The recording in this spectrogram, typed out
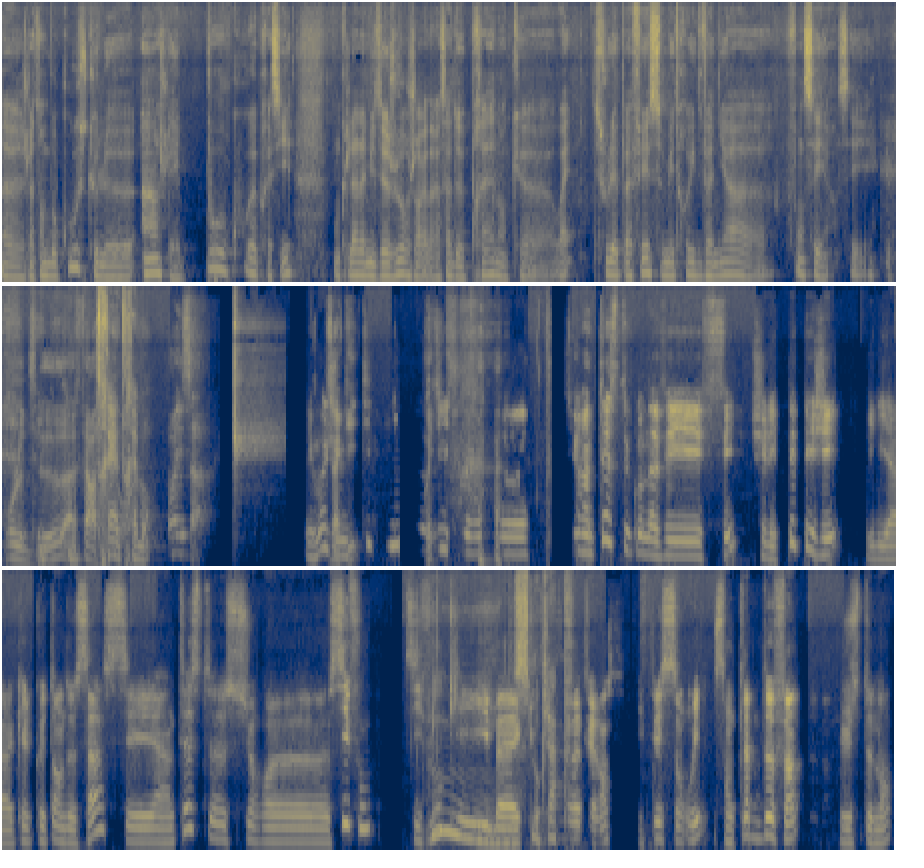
Euh, je l'attends beaucoup, parce que le 1, je l'ai beaucoup apprécié. Donc là, la mise à jour, je regarderai ça de près. Donc euh, ouais, si vous l'avez pas fait, ce Metroidvania, euh, foncez. hein, c'est Et pour le c'est 2, à faire très très bon. Ça. Et moi j'ai une petite Oui. sur, euh, sur un test qu'on avait fait chez les PPG il y a quelques temps de ça. C'est un test sur euh, Sifu. Sifu qui, Mmh, bah, qui clap. référence. Il fait son, oui, son clap de fin, justement.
